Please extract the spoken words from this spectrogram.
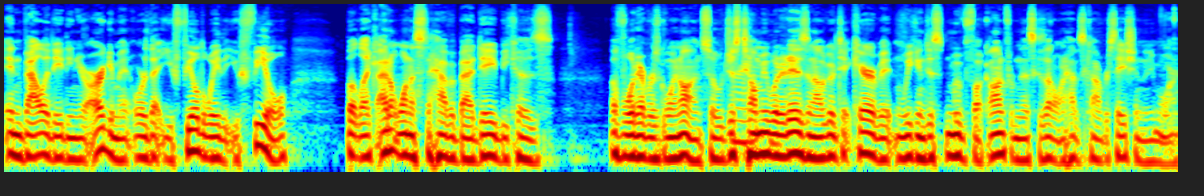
invalidating your argument or that you feel the way that you feel. But like I don't want us to have a bad day because of whatever's going on. So just tell me what it is and I'll go take care of it and we can just move the fuck on from this because I don't want to have this conversation anymore.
